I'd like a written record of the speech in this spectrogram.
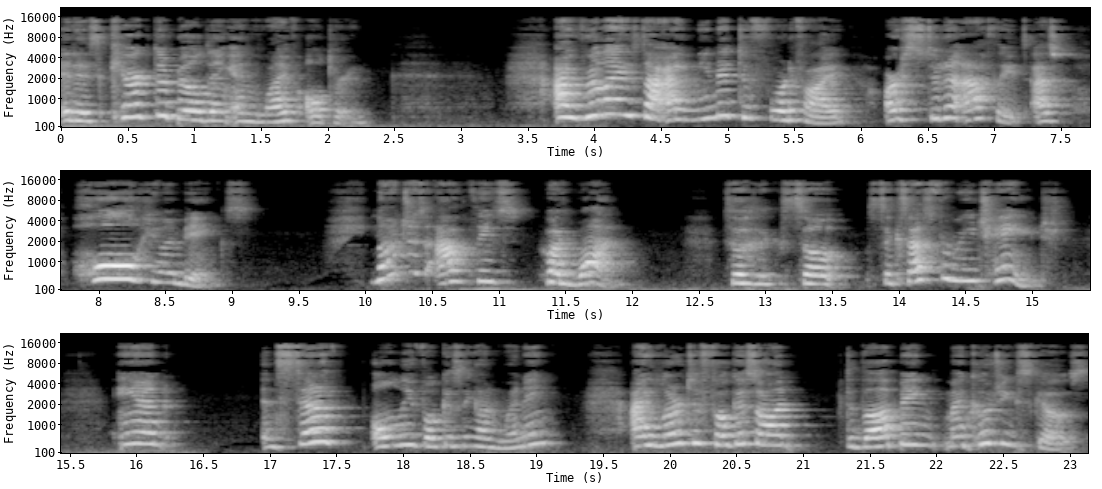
it is character building and life altering. I realized that I needed to fortify our student athletes as whole human beings, not just athletes who had won. So, so success for me changed. And instead of only focusing on winning, I learned to focus on developing my coaching skills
